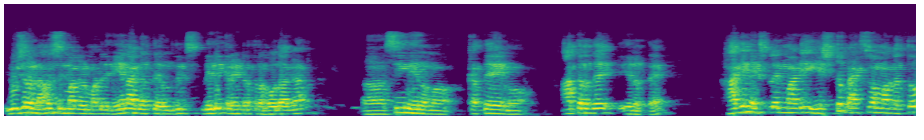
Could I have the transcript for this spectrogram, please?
ಯೂಶಲ್ ನಾನು ಸಿನಿಮಾಗಳು ಮಾಡಿದ್ರೆ ಏನಾಗುತ್ತೆ? ಒಂದು ಲಿರಿಕ್ ರೈಟರ್ ಹತ್ರ ಹೋದಾಗ ಸೀನ್ ಏನು ಕತೆ ಏನು, ಆ ತರದೇ ಇರುತ್ತೆ. ಹಾಗೇನೆ ಎಕ್ಸ್ಪ್ಲೈನ್ ಮಾಡಿ ಎಷ್ಟು ಮ್ಯಾಕ್ಸಿಮಮ್ ಆಗುತ್ತೋ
